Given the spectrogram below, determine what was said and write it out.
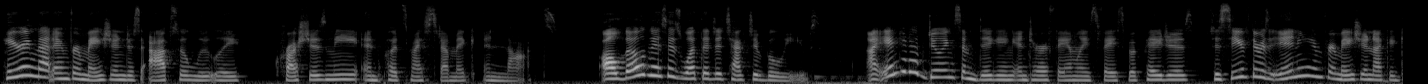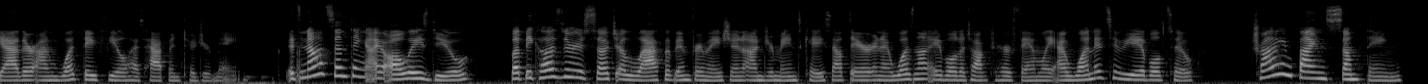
Hearing that information just absolutely crushes me and puts my stomach in knots. Although this is what the detective believes, I ended up doing some digging into her family's Facebook pages to see if there was any information I could gather on what they feel has happened to Jermain. It's not something I always do, but because there is such a lack of information on Jermain's case out there, and I was not able to talk to her family, I wanted to be able to try and find something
